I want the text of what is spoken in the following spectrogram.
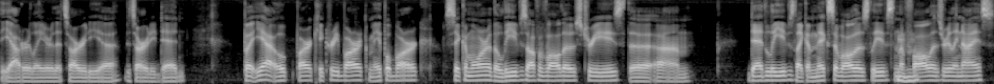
the outer layer that's already uh, it's already dead. But yeah, oak bark, hickory bark, maple bark, sycamore, the leaves off of all those trees, the um, dead leaves, like a mix of all those leaves in the fall is really nice.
